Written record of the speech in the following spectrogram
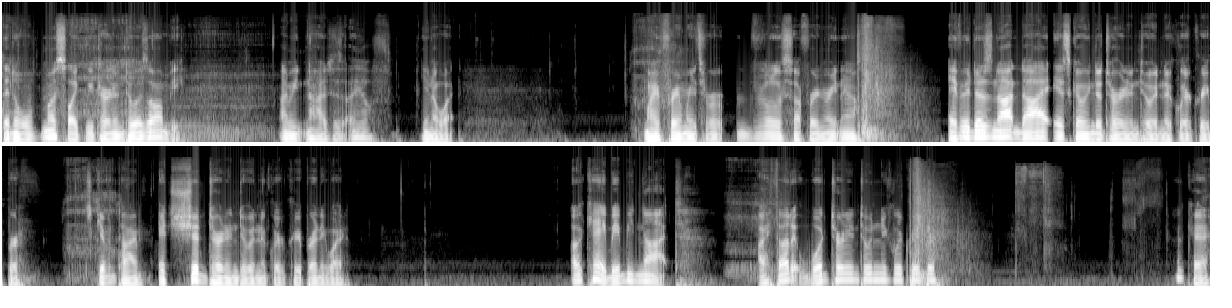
then it'll most likely turn into a zombie. I mean, not just, you know what my frame rates are really suffering right now. If it does not die, it's going to turn into a nuclear creeper. Just give it time. It should turn into a nuclear creeper anyway. Okay, maybe not. I thought it would turn into a nuclear creeper. Okay,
